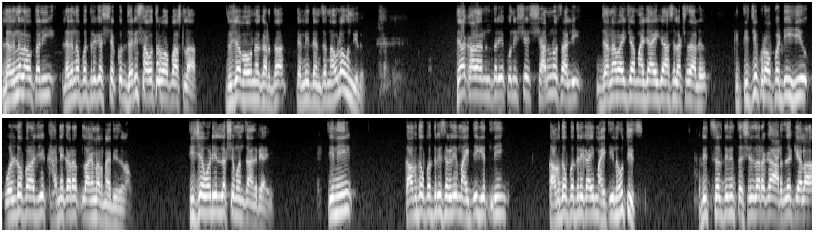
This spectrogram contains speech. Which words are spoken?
लग्न लावताना लग्नपत्रिका शकून जरी सावत्र बापा असला दुजा भाऊ न करता त्यांनी त्यांचं नाव लावून दिलं. त्या काळानंतर एकोणीसशे शहाण्णव साली जनाबाईच्या माझ्या आईच्या असं लक्षात आलं की तिची प्रॉपर्टी ही वल्डोपराजी खाणेकरात लागणार नाही तिचं नाव. तिचे वडील लक्ष्मण चांगरे आहे. तिने कागदोपत्री सगळी माहिती घेतली. कागदोपत्री काही माहिती नव्हतीच. रितसर त्यांनी तहसीलदाराकडे अर्ज केला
